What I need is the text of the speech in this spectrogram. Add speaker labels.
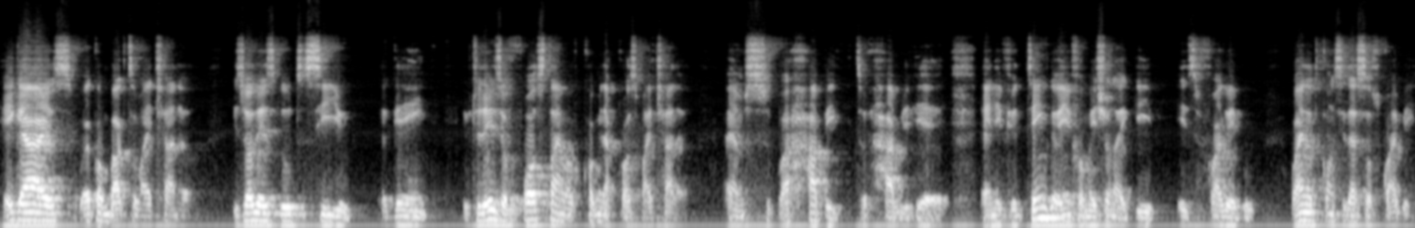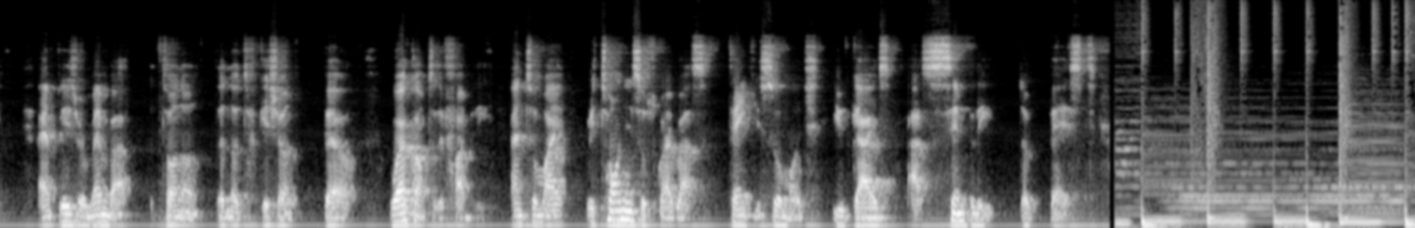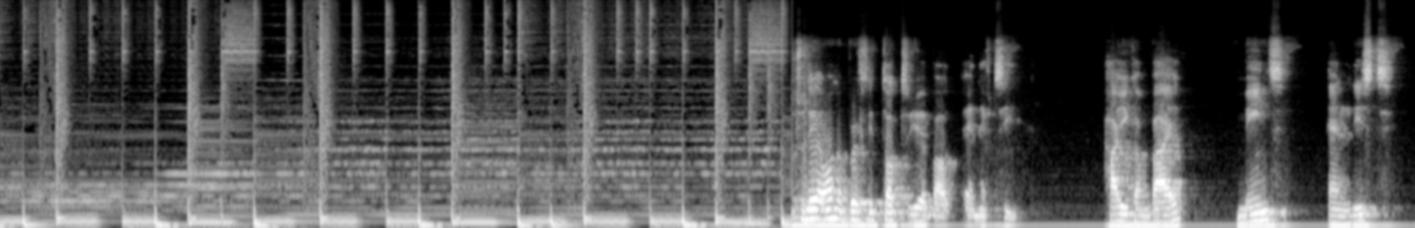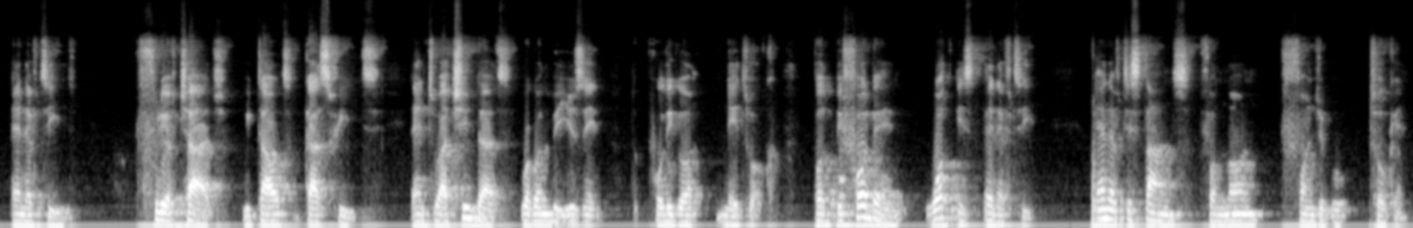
Speaker 1: Hey guys, welcome back to my channel. It's always good to see you again. If today is your first time of coming across my channel, I am super happy to have you here. And if you think the information I give is valuable, why not consider subscribing? And please remember to turn on the notification bell. Welcome to the family. And to my returning subscribers, thank you so much. You guys are simply the best. Today I want to briefly talk to you about NFT. How you can buy, mint, and list NFTs free of charge without gas fees. And to achieve that, we're going to be using the Polygon network. But before then, what is NFT? NFT stands for non-fungible token.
